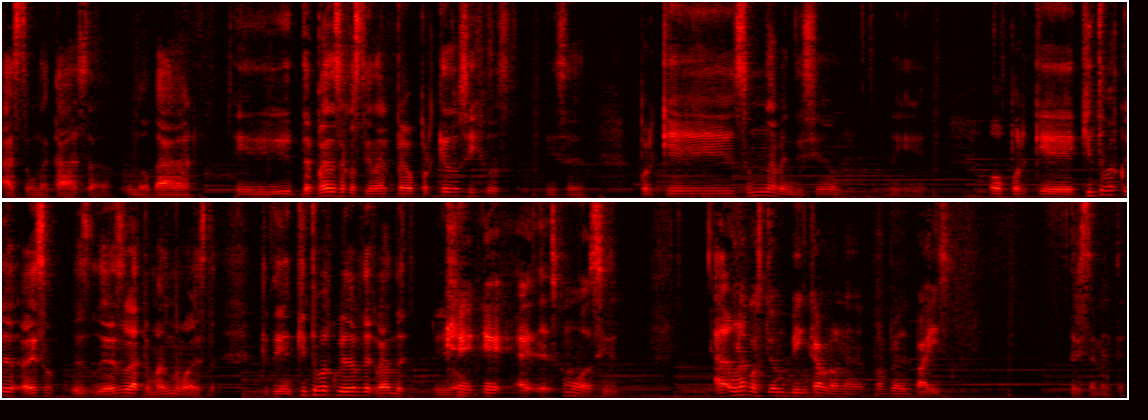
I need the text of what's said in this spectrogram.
hazte una casa un hogar y te puedes a cuestionar, pero ¿por qué los hijos? Dice, porque son una bendición. O porque, ¿quién te va a cuidar? Eso, es, es la que más me molesta. Que tienen, ¿quién te va a cuidar de grande? que, que eh, es como si. Ah, una cuestión bien cabrona, por ejemplo, en el país, tristemente,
